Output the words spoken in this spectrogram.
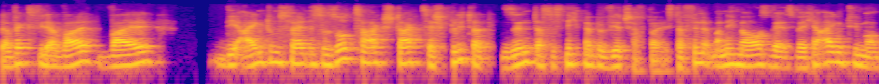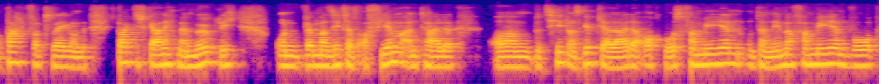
da wächst wieder Wald, weil die Eigentumsverhältnisse so stark, zersplittert sind, dass es nicht mehr bewirtschaftbar ist. Da findet man nicht mehr raus, wer ist welcher Eigentümer und Pachtverträge und praktisch gar nicht mehr möglich. Und wenn man sich das auf Firmenanteile ähm, bezieht, und es gibt ja leider auch Großfamilien, Unternehmerfamilien, wo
